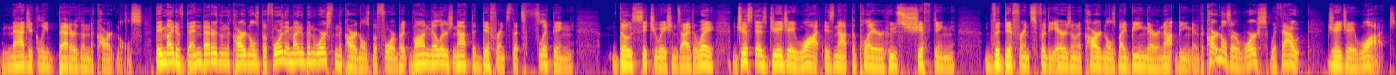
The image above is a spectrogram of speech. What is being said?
magically better than the Cardinals. They might have been better than the Cardinals before, they might have been worse than the Cardinals before, but Von Miller's not the difference that's flipping those situations either way, just as JJ Watt is not the player who's shifting the difference for the Arizona Cardinals by being there or not being there. The Cardinals are worse without JJ Watt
